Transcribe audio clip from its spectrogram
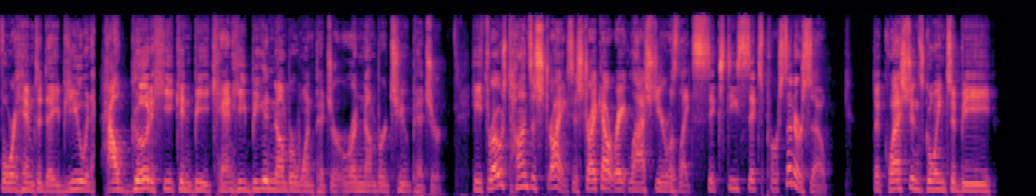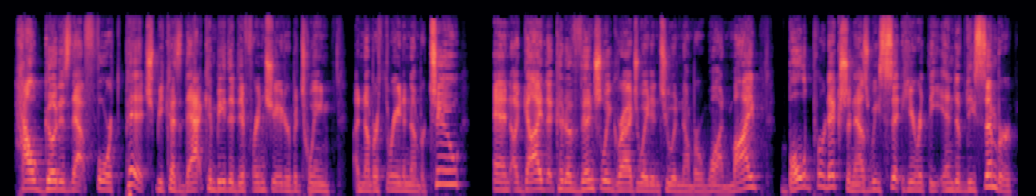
for him to debut and how good he can be. Can he be a number one pitcher or a number two pitcher? He throws tons of strikes. His strikeout rate last year was like 66% or so. The question's going to be how good is that fourth pitch? Because that can be the differentiator between a number three and a number two, and a guy that could eventually graduate into a number one. My bold prediction as we sit here at the end of December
